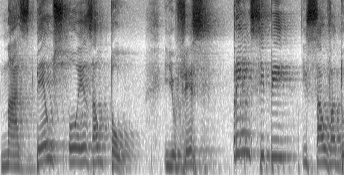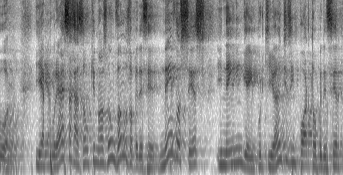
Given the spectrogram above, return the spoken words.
mas Deus o exaltou e o fez príncipe e salvador. E é por essa razão que nós não vamos obedecer nem vocês e nem ninguém, porque antes importa obedecer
